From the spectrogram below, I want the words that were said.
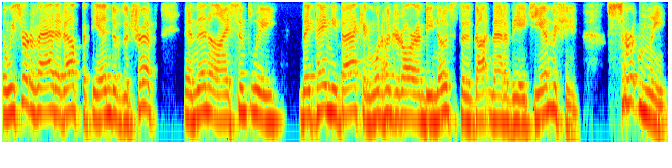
and we sort of add it up at the end of the trip. And then I simply, they pay me back in 100 RMB notes that they've gotten out of the ATM machine. Certainly,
